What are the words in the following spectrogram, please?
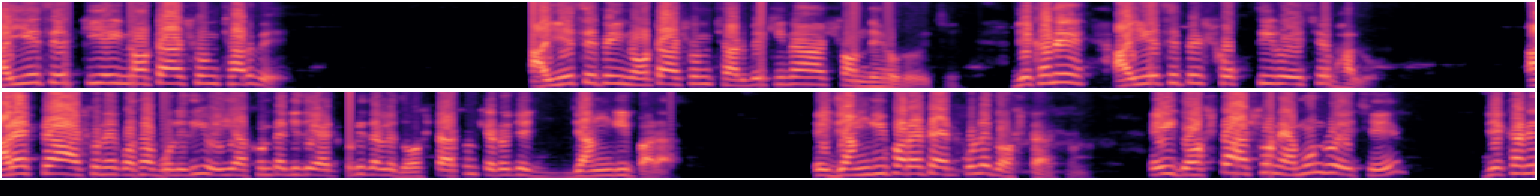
আইএসএফ কি এই নটা আসন ছাড়বে? আইএসএফ এই নটা আসন ছাড়বে কিনা সন্দেহ রয়েছে। যেখানে আইএসএফ এর শক্তি রয়েছে ভালো। আর একটা আসনের কথা বলে দিই, ওই আসনটা যদি অ্যাড করি তাহলে দশটা আসন, সেটা হচ্ছে জাঙ্গিপাড়া। এই জাঙ্গিপাড়াটা অ্যাড করলে দশটা আসন। এই দশটা আসন এমন রয়েছে, যেখানে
